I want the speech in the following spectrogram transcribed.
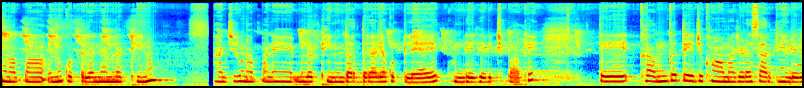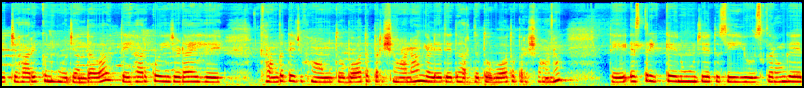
ਹੁਣ ਆਪਾਂ ਇਹਨੂੰ ਕੁੱਟ ਲੈਂਦੇ ਹਾਂ ਮਲੱਠੀ ਨੂੰ। ਹਾਂਜੀ, ਹੁਣ ਆਪਾਂ ਨੇ ਮਲੱਠੀ ਨੂੰ ਦਰਦਰਾ ਜਿਹਾ ਕੁੱਟ ਲਿਆ ਹੈ ਕੁੰਡੇ ਦੇ ਵਿੱਚ ਪਾ ਕੇ। ਤੇ ਖੰਘ ਤੇ ਜ਼ੁਕਾਮ ਆ ਜਿਹੜਾ ਸਰਦੀਆਂ ਦੇ ਵਿੱਚ ਹਰ ਇੱਕ ਨੂੰ ਹੋ ਜਾਂਦਾ ਵਾ। ਤੇ ਹਰ ਕੋਈ ਜਿਹੜਾ ਇਹ ਖੰਘ ਤੇ ਜ਼ੁਕਾਮ ਤੋਂ ਬਹੁਤ ਪਰੇਸ਼ਾਨ ਆ, ਗਲੇ ਦੇ ਦਰਦ ਤੋਂ ਬਹੁਤ ਪਰੇਸ਼ਾਨ ਆ। ਤੇ ਇਸ ਤਰੀਕੇ ਨੂੰ ਜੇ ਤੁਸੀਂ ਯੂਜ਼ ਕਰੋਗੇ,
